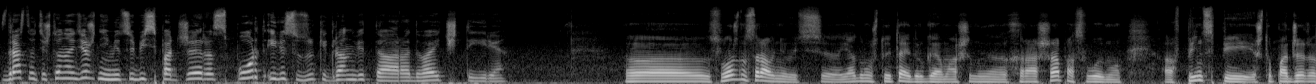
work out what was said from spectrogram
Здравствуйте, что надежнее, Mitsubishi Pajero Sport или Suzuki Grand Vitara 2.4? Э, Сложно сравнивать. Я думаю, что и та, и другая машина хороша по-своему. А, В принципе, что Pajero,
